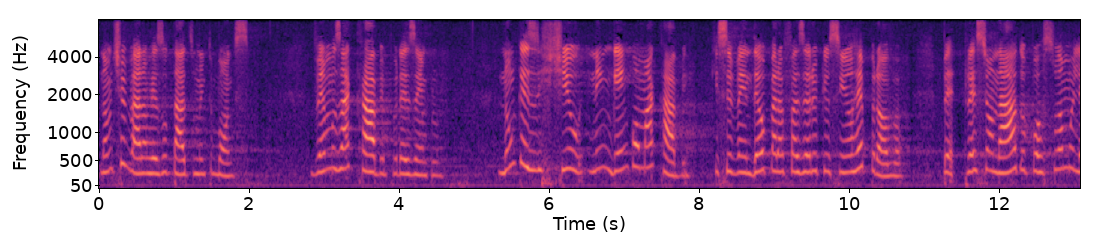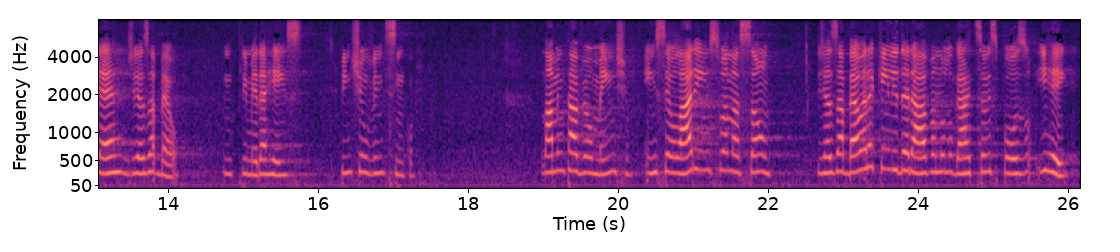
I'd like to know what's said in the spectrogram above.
não tiveram resultados muito bons. Vemos Acabe, por exemplo. Nunca existiu ninguém como Acabe, que se vendeu para fazer o que o Senhor reprova, pressionado por sua mulher Jezabel. Em 1 Reis 21, 25. Lamentavelmente, em seu lar e em sua nação, Jezabel era quem liderava no lugar de seu esposo e rei.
